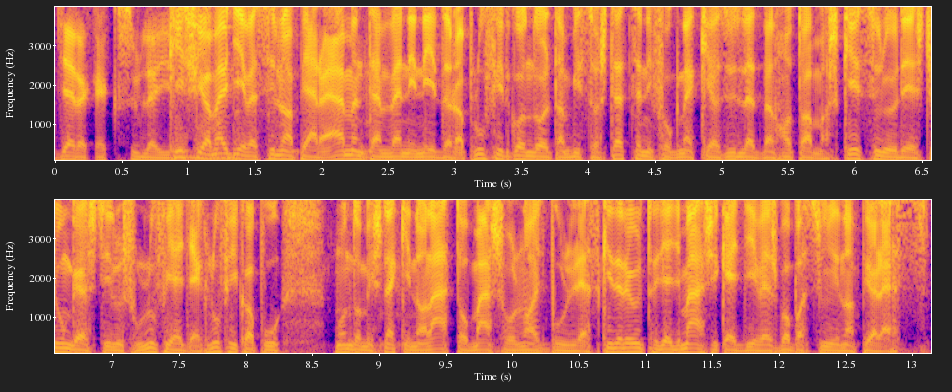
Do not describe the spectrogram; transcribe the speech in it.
gyerekek szülei. Kisfiam jóban egy éves szülőnapjára elmentem venni négy darab lufit, gondoltam biztos tetszeni fog neki az üzletben hatalmas készülődés, dzsungel stílusú lufi hegyek, lufi kapu. Mondom is neki, na látom, máshol nagy buli lesz. Kiderült, hogy egy másik egyéves baba szülinapja lesz.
